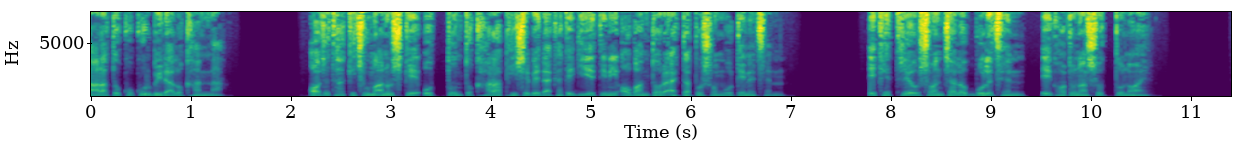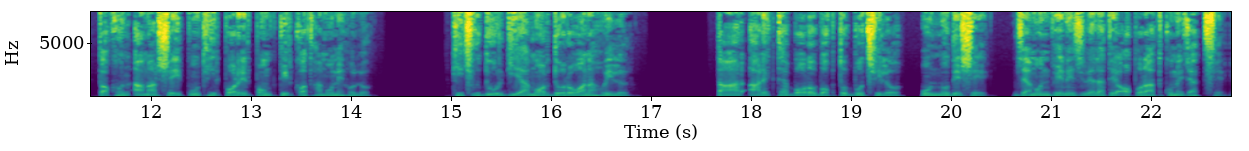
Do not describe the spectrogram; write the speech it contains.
তারা তো কুকুর বিড়ালও খান না। অযথা কিছু মানুষকে অত্যন্ত খারাপ হিসেবে দেখাতে গিয়ে তিনি অবান্তর একটা প্রসঙ্গ টেনেছেন। এক্ষেত্রেও সঞ্চালক বলেছেন, এ ঘটনা সত্য নয়। তখন আমার সেই পুঁথির পরের পঙ্ক্তির কথা মনে হল। কিছু দূর গিয়া মর্দ রওয়ানা হইল। তার আরেকটা বড় বক্তব্য ছিল, অন্য দেশে যেমন ভেনেজুয়েলাতে অপরাধ কমে যাচ্ছে।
